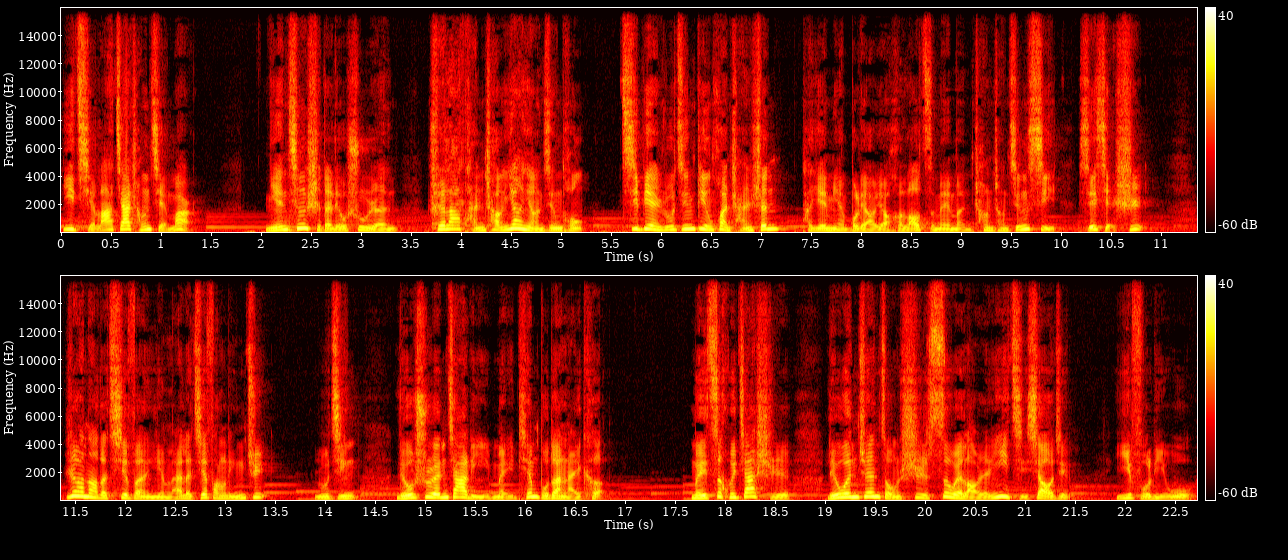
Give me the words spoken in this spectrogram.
一起拉家常解闷儿。年轻时的刘书仁吹拉弹唱样样精通。即便如今病患缠身，他也免不了要和老姊妹们唱唱京戏、写写诗。热闹的气氛引来了街坊邻居。如今，刘书仁家里每天不断来客。每次回家时，刘文娟总是四位老人一起孝敬，衣服礼物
